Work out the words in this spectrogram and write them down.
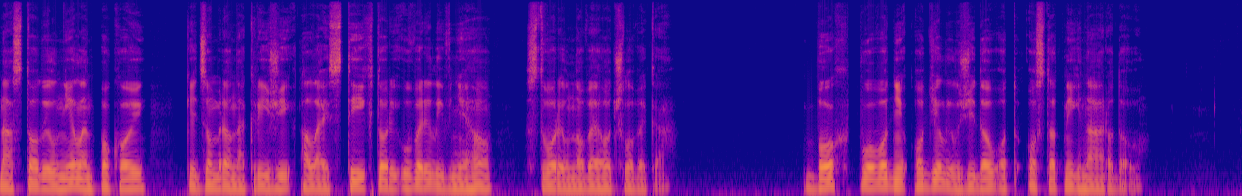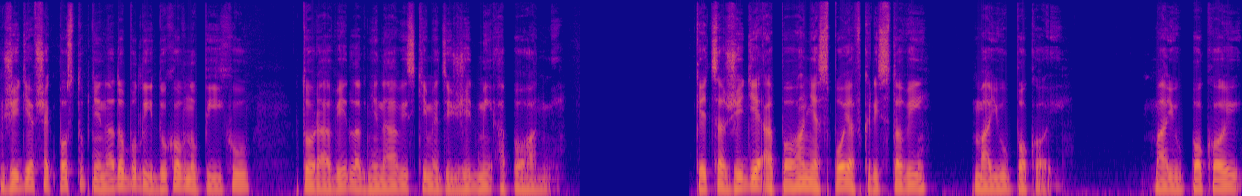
Nastolil nielen pokoj, keď zomrel na kríži, ale aj z tých, ktorí uverili v Neho, stvoril nového človeka. Boh pôvodne oddelil Židov od ostatných národov. Židia však postupne nadobudli duchovnú píchu, ktorá viedla k nenávisti medzi Židmi a pohanmi. Keď sa Židia a pohania spoja v Kristovi, majú pokoj. Majú pokoj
